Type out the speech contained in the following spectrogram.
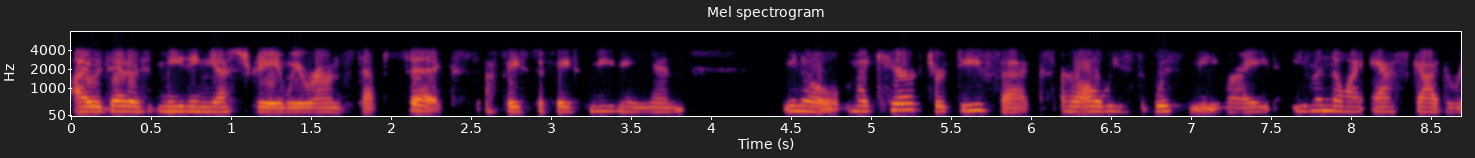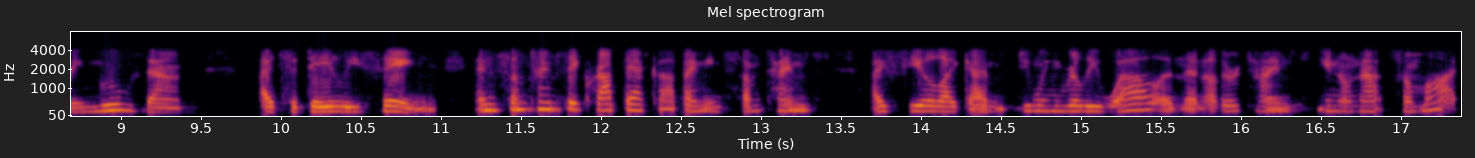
I was at a meeting yesterday and we were on step six, a face to face meeting and you know, my character defects are always with me, right? Even though I ask God to remove them, it's a daily thing. And sometimes they crop back up. I mean, sometimes I feel like I'm doing really well, and then other times, you know, not so much.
